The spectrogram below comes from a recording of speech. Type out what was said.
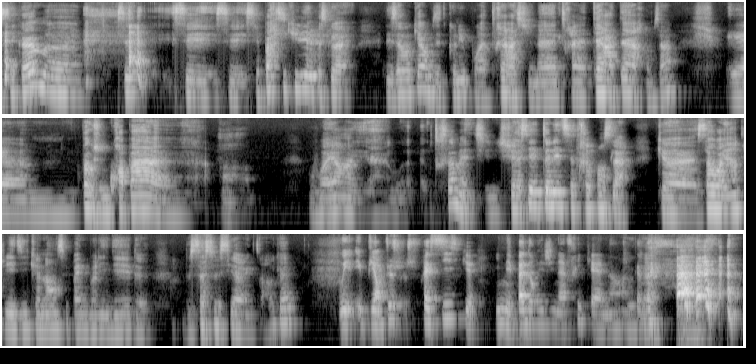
C'est quand même... Euh, c'est particulier parce que les avocats, vous êtes connus pour être très rationnels, très terre-à-terre comme ça. Et euh, pas que je ne crois pas en voyant tout ça, mais je, suis assez étonné de cette réponse-là. Que sa voyante lui ait dit que non, c'est pas une bonne idée de, de s'associer avec toi. OK? Oui, et puis en plus, je, précise qu'il n'est pas d'origine africaine. Hein,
